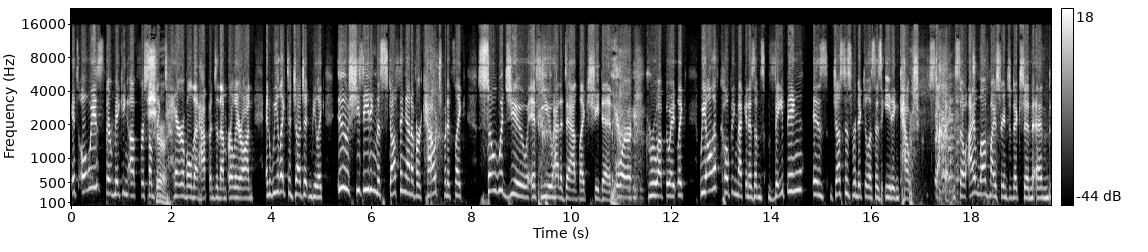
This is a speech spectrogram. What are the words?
it's always they're making up for something Sure. terrible that happened to them earlier on. And we like to judge it and be like, "Ooh, she's eating the stuffing out of her couch." But it's like, so would you if you had a dad like she did or grew up the way like we all have coping mechanisms. Vaping is just as ridiculous as eating couch stuffing. So I love my strange addiction and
